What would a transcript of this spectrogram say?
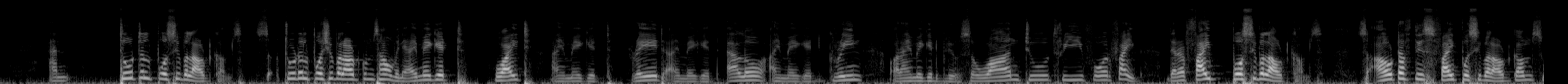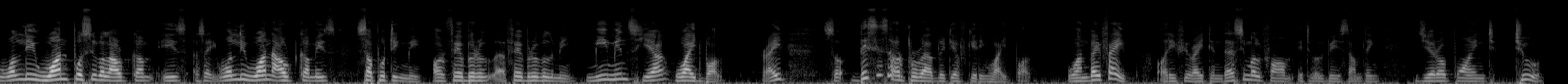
And total possible outcomes. So total possible outcomes how many? I may get white I may get red I may get yellow I may get green or I may get blue. So one two three four five. There are five possible outcomes. So out of these five possible outcomes only one possible outcome is uh, sorry only one outcome is supporting me or favorable uh, favorable me. Me means here white ball right? So this is our probability of getting white ball. 1 by 5 or if you write in decimal form it will be something 0.2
